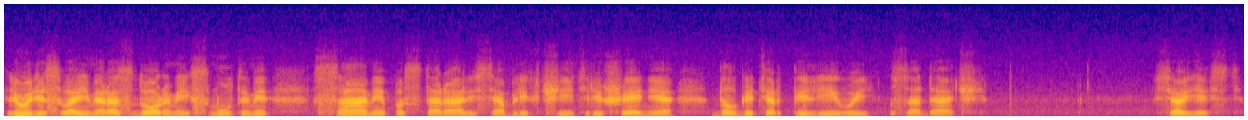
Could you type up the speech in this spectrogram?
Люди своими раздорами и смутами сами постарались облегчить решение долготерпеливой задачи. Все есть.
